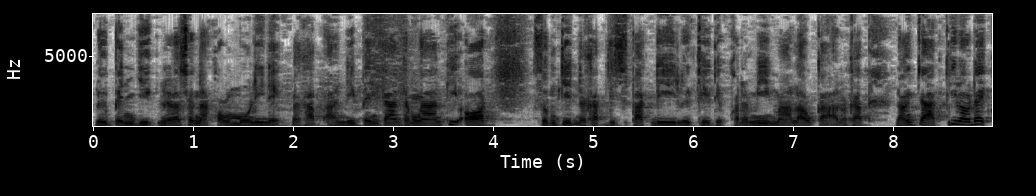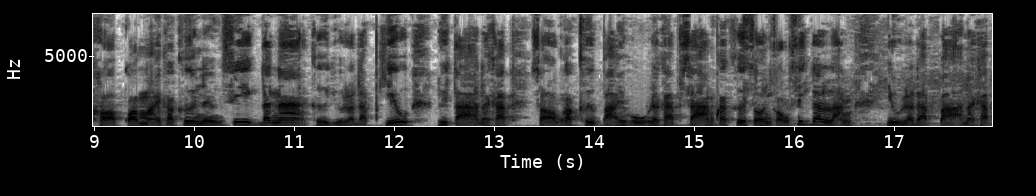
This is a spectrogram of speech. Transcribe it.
หรือเป็นหยิกในลักษณะของโมลิเนกนะครับอันนี้เป็นการทำงานที่ออสสมจิตนะครับดิสพักดี หรือเกติคอนมีมาเล่ากานะครับหลังจากที่เราได้ขอบความหมายก็คือ 1 ซีกด้านหน้าคืออยู่ระดับคิ้วหรือตานะครับสองก็คือปลายหูนะครับสามก็คือโซนของซีกด้านหลังอยู่ระดับบ่านะครับ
